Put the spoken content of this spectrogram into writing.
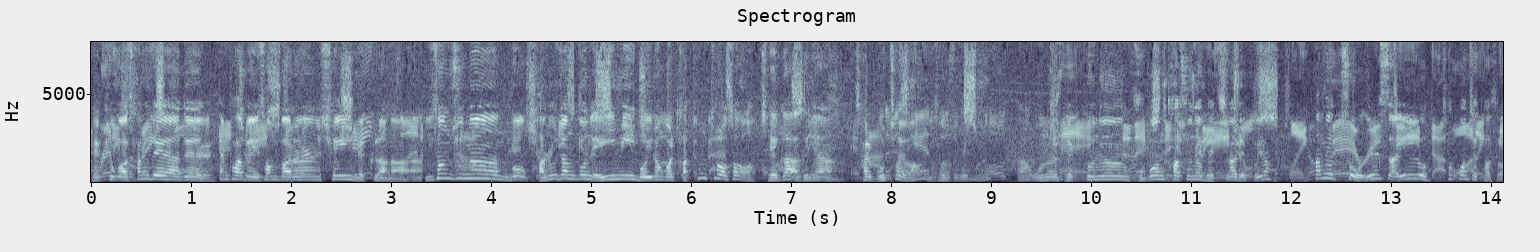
대표가 상대해야 될 템파베이 선발은 쉐인 맥클라나. 이 선수는 뭐 관우 장군 에이미 뭐 이런 걸 다 통틀어서 제가 그냥 잘 못 쳐요. 이 선수 공을. 자, 오늘 백표는 9번 타순에 배치가 됐고요. 3회 초 1사 1루 첫 번째 타석.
